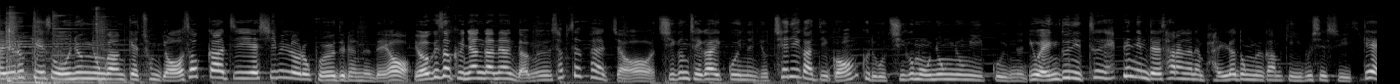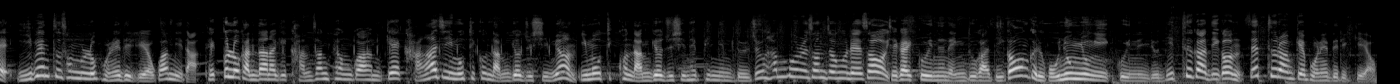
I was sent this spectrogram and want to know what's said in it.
자 이렇게 해서 온용용과 함께 총 6가지의 시밀러로 보여드렸는데요. 여기서 그냥 가면 너무 섭섭하죠. 지금 제가 입고 있는 이 체리 가디건 그리고 지금 온용용이 입고 있는 이 앵두니트 해피님들 사랑하는 반려동물과 함께 입으실 수 있게 이벤트 선물로 보내드리려고 합니다. 댓글로 간단하게 감상평과 함께 강아지 이모티콘 남겨주시면 이모티콘 남겨주신 해피님들 중 한 분을 선정을 해서 제가 입고 있는 앵두 가디건 그리고 온용용이 입고 있는 이 니트 가디건 세트로 함께 보내드릴게요.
